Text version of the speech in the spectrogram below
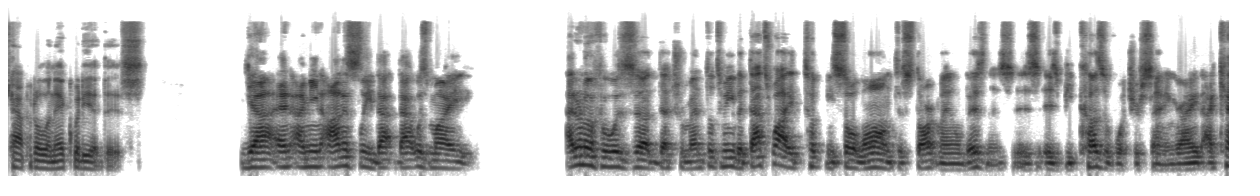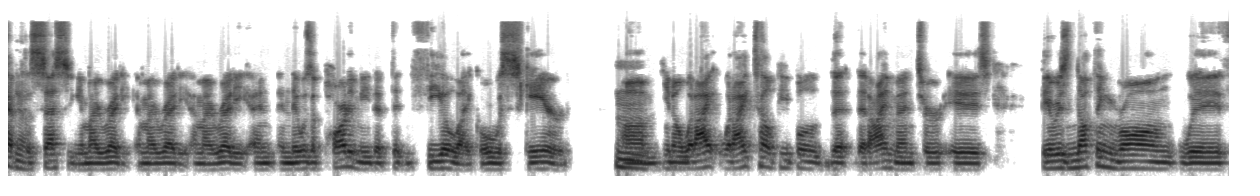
capital and equity at this. Yeah, and I mean honestly, that that was my I don't know if it was uh, detrimental to me, but that's why it took me so long to start my own business. Is is because of what you're saying, right? I kept yeah. assessing: Am I ready? Am I ready? Am I ready? And and there was a part of me that didn't feel like or was scared. Mm. Um, you know what I what I tell people that that I mentor is there is nothing wrong with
